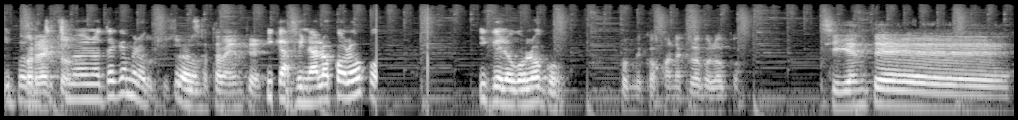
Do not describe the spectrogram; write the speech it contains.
y por mucho que no me note que me lo pues, exactamente. Y que al final lo coloco. Y que lo coloco. Pues mi cojones que lo coloco. Siguiente.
